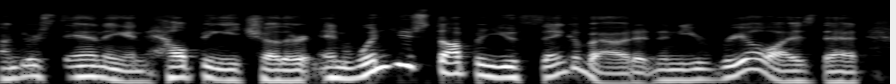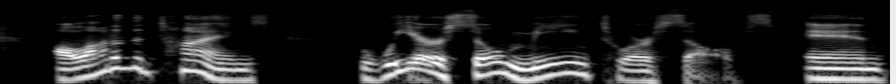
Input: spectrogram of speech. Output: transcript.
understanding and helping each other. And when you stop and you think about it, and you realize that a lot of the times we are so mean to ourselves and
